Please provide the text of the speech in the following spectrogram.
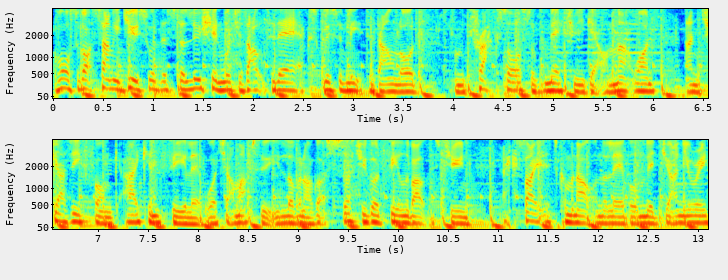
I've also got Sammy Juice with The Solution, which is out today exclusively to download from Traxsource, so make sure you get on that one. And Jazzy Funk, I Can Feel It, which I'm absolutely loving. I've got such a good feeling about this tune. Excited it's coming out on the label mid January.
